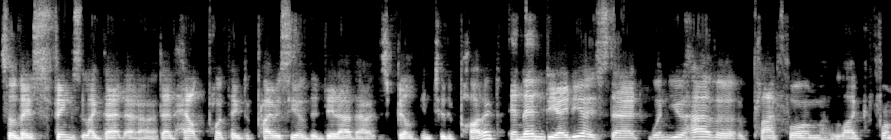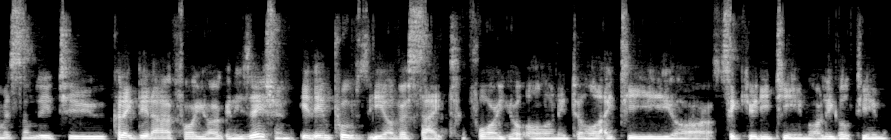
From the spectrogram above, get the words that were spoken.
So there's things like that that, are, that help protect the privacy of the data that is built into the product. And then the idea is that when you have a, a platform like Form Assembly to collect data for your organization, it improves the oversight for your own internal IT or security team or legal team,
